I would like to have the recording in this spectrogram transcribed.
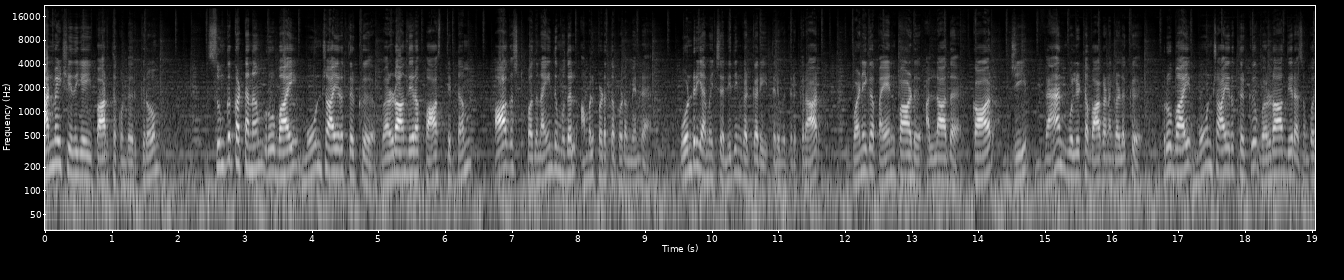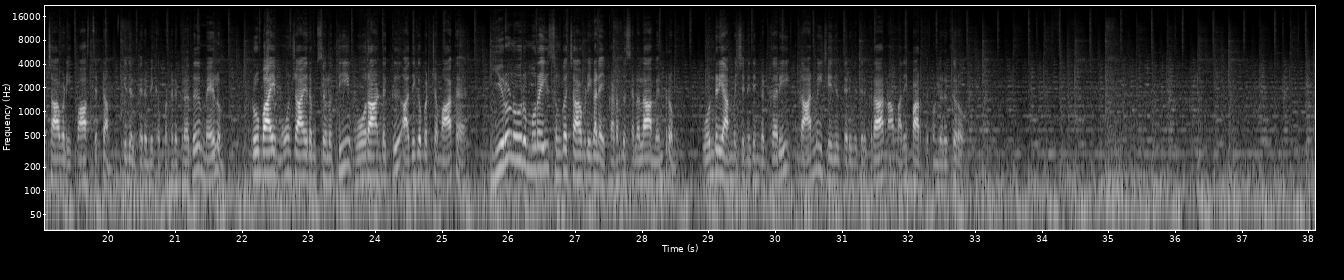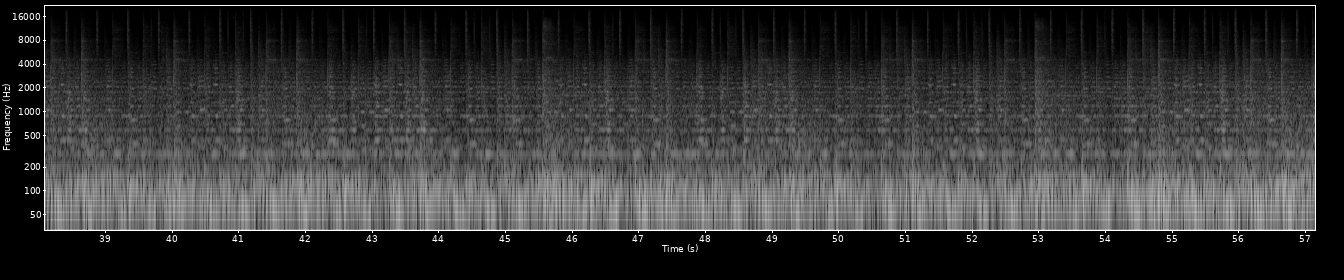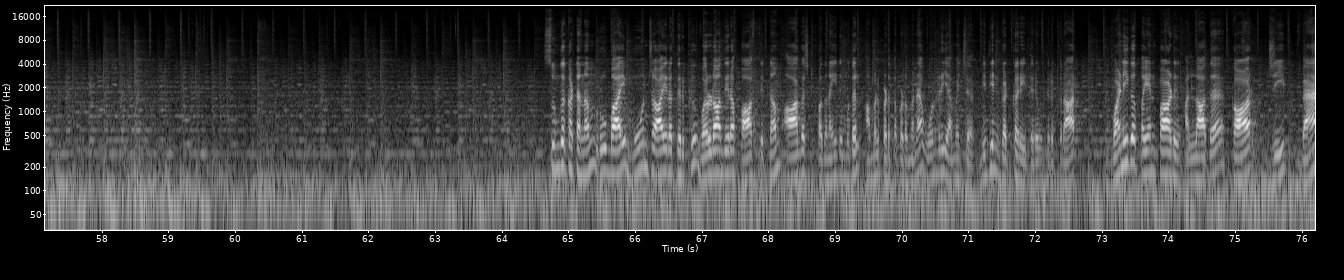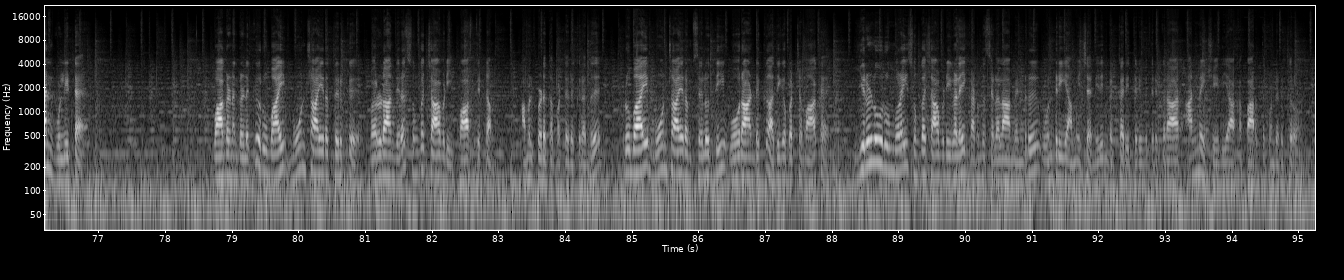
அண்மை செய்தியை பார்த்து கொண்டிருக்கிறோம். சுங்க கட்டணம் ரூபாய் மூன்றாயிரத்திற்கு வருடாந்திர பாஸ் திட்டம் ஆகஸ்ட் பதினைந்து முதல் அமல்படுத்தப்படும் என ஒன்றிய அமைச்சர் நிதின் கட்கரி தெரிவித்திருக்கிறார். வணிக பயன்பாடு அல்லாத கார் ஜீப் வேன் உள்ளிட்ட வாகனங்களுக்கு ரூபாய் மூன்றாயிரத்திற்கு வருடாந்திர சுங்கச்சாவடி பாஸ் திட்டம் இதில் தெரிவிக்கப்பட்டிருக்கிறது. மேலும் ரூபாய் மூன்றாயிரம் செலுத்தி ஓராண்டுக்கு அதிகபட்சமாக இருநூறு முறை சுங்கச்சாவடிகளை கடந்து செல்லலாம் என்றும் ஒன்றிய அமைச்சர் நிதின் கட்கரி இந்த அண்மை செய்தியில் தெரிவித்திருக்கிறார். நாம் அதை பார்த்துக் கொண்டிருக்கிறோம். சுங்க கட்டணம் ரூபாய் மூன்றாயிரத்திற்கு வருடாந்திர பாஸ் திட்டம் ஆகஸ்ட் பதினைந்து முதல் அமல்படுத்தப்படும் என ஒன்றிய அமைச்சர் நிதின் கட்கரி தெரிவித்திருக்கிறார். வணிக பயன்பாடு அல்லாத கார் ஜீப் வேன் உள்ளிட்ட வாகனங்களுக்கு ரூபாய் மூன்றாயிரத்திற்கு வருடாந்திர சுங்கச்சாவடி பாஸ் திட்டம் அமல்படுத்தப்பட்டிருக்கிறது. ரூபாய் மூன்றாயிரம் செலுத்தி ஓராண்டுக்கு அதிகபட்சமாக இருநூறு முறை சுங்கச்சாவடிகளை கடந்து செல்லலாம் என்று ஒன்றிய அமைச்சர் நிதின் கட்கரி தெரிவித்திருக்கிறார். அண்மை செய்தியாக பார்த்து கொண்டிருக்கிறோம்.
